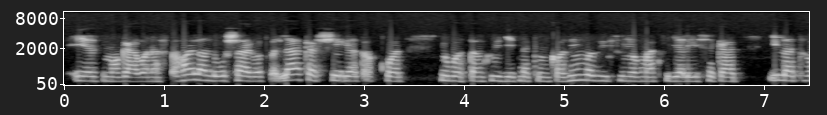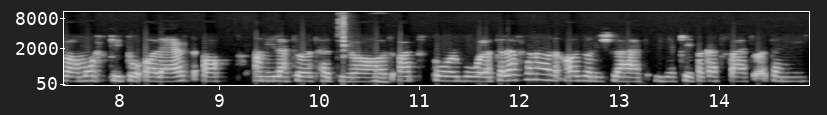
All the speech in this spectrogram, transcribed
érzi magában ezt a hajlandóságot vagy lelkességet, akkor nyugodtan küldjék nekünk az invazív szúnyog megfigyeléseket, illetve a Mosquito Alert app, ami letölthető az App Store-ból a telefonon, azon is lehet ugye képeket feltölteni.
